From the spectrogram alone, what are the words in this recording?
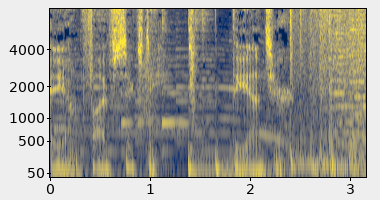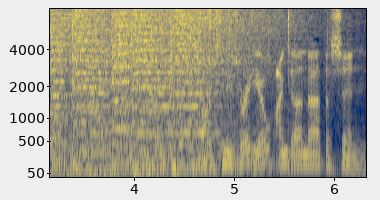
AM 560. The answer. Fox News Radio, I'm Don Matheson.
